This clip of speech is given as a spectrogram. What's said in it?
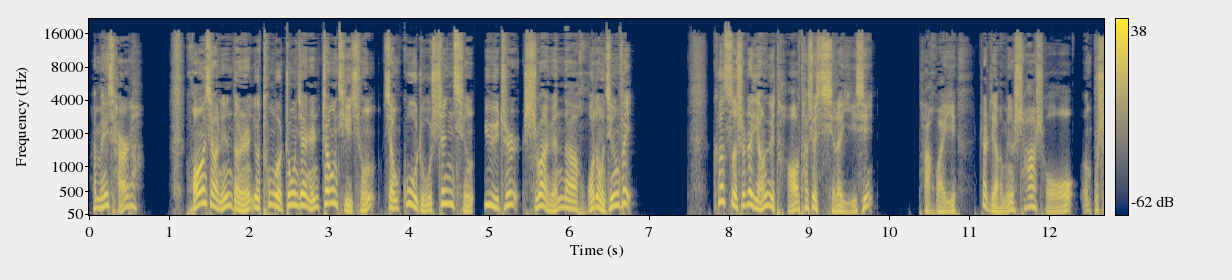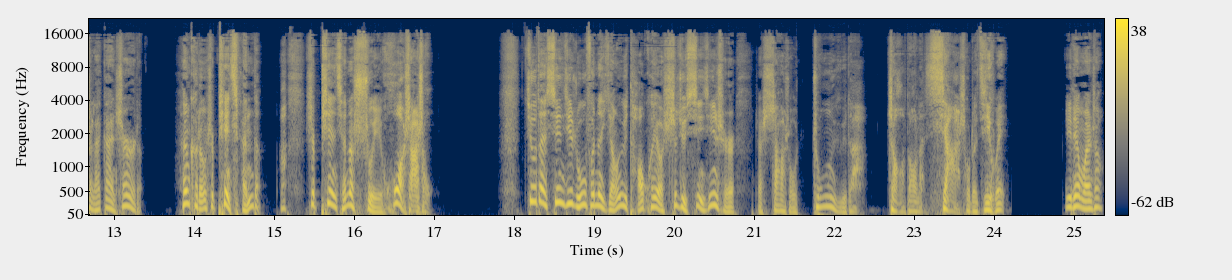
还没钱了。黄小林等人又通过中间人张体琼向雇主申请预支十万元的活动经费。可此时的杨玉桃，他却起了疑心，他怀疑这两名杀手不是来干事的。很可能是骗钱的啊，是骗钱的水货杀手。就在心急如焚的杨玉桃快要失去信心时，这杀手终于的找到了下手的机会。一天晚上，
